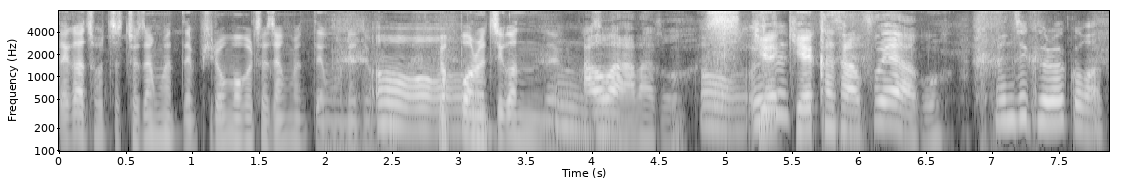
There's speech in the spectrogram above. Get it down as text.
내가 저, 저, 저 장면 때문에 빌어먹을 저 장면 때문에 좀 어, 어, 몇 어. 번을 찍었는데 음. 아무 말 안 하고 어, 기획, 왠지, 기획한 사람 후회하고 왠지 그럴 것 같아.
